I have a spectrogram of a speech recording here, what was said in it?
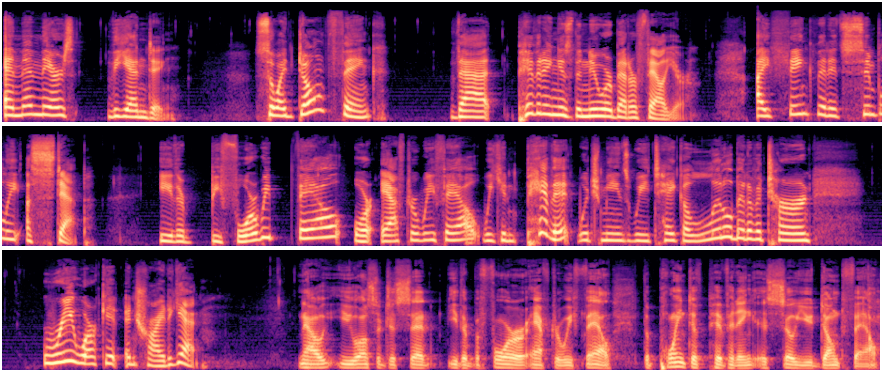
And then there's the ending. So I don't think that pivoting is the newer, better failure. I think that it's simply a step. Either before we fail or after we fail, we can pivot, which means we take a little bit of a turn, rework it, and try it again. Now, you also just said either before or after we fail. The point of pivoting is so you don't fail.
